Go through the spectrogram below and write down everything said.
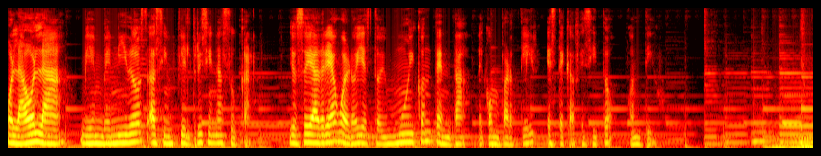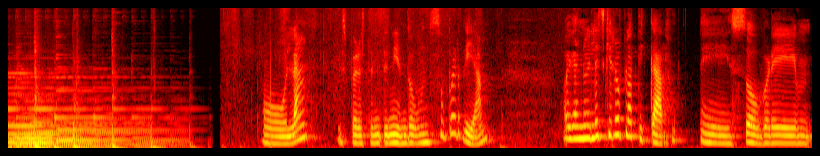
Hola, hola, bienvenidos a Sin Filtro y Sin Azúcar. Yo soy Adria Agüero y estoy muy contenta de compartir este cafecito contigo. Hola, espero estén teniendo un súper día. Oigan, hoy les quiero platicar eh, sobre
